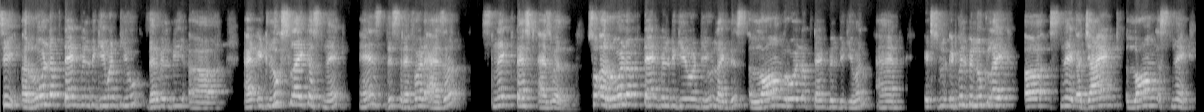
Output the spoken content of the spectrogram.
See, a rolled up tent will be given to you. There will be, uh, and it looks like a snake. Hence, this referred as a snake test as well. So a rolled up tent will be given to you like this. A long rolled up tent will be given and it's it will be look like a snake, a giant long snake.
